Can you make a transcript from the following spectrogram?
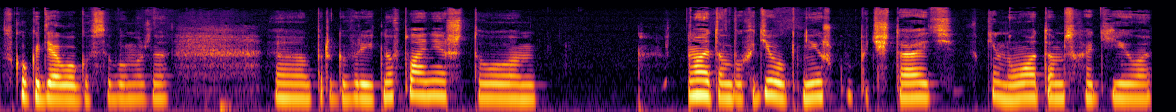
сколько диалогов с собой можно э, проговорить. Но в плане, что... Ну, я там выходила книжку почитать, в кино там сходила.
